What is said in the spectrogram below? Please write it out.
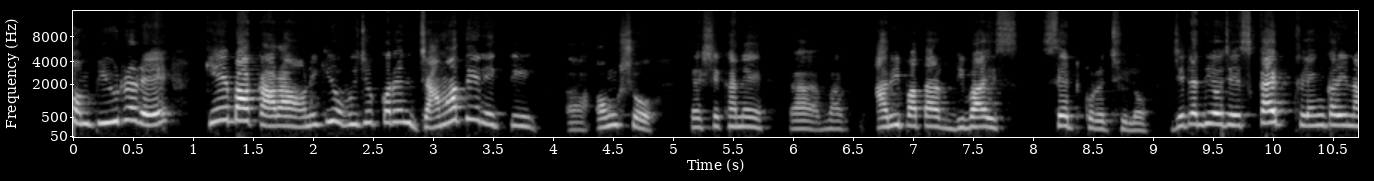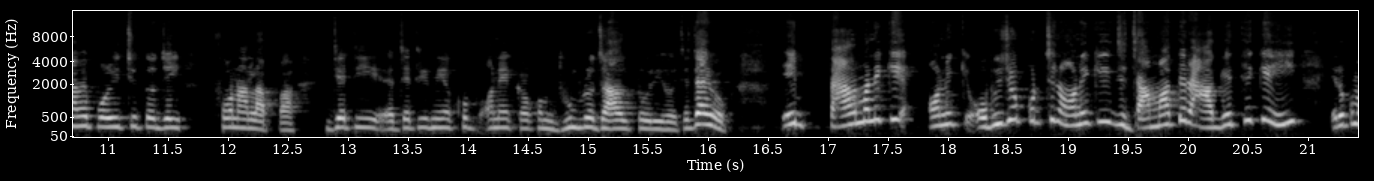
কম্পিউটারে কে বা কারা, অনেকেই অভিযোগ করেন জামাতের একটি অংশ সেখানে আড়ি পাতার ডিভাইস সেট করেছিল, যেটা দিয়ে যে স্কাইপ ক্লেঙ্কারি নামে পরিচিত যেই ফোন আলাপা যেটি যেটি নিয়ে খুব অনেক রকম ধূম্র জাল তৈরি হয়েছে। যাই হোক, এই তার মানে কি অনেকে অভিযোগ করছেন, অনেকেই যে জামাতের আগে থেকেই এরকম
